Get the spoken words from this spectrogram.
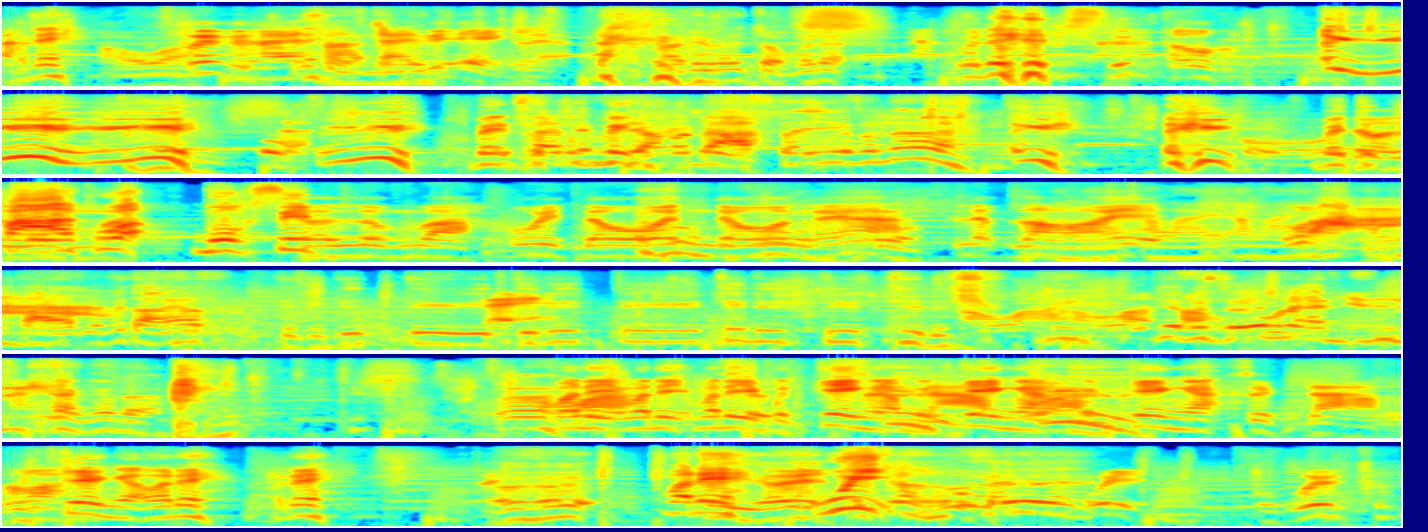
มาดิ เอาว่ะไม่มีใครสนใจพี่เอกเลยคราวนี้มันจบไปเนี่ยมาดิโอ้เออเออเออเบ็ดแทนที่มันเบ็ดจะเอาดาบตีมันเนอะเออเออเบ็ดตุกปลากูอะบวกสิบโดนลุมว่ะ อุ้ยโดนโดนเลยอะเรียบร้อย อะไรอะไรว้าตายครับยังไม่ตายครับตื้อตื้อตื้อตื้อตื้อตื้อตื้อตื้อตื้อเอาว่ะเอาว่ะอย่าไปซื้อสงแมคนนยังบินไงแข่งกันเหรอเออ มาดิมาดิมาดิเหมือนเก่งอะเหมือนเก่งอะเหมือนเก่งอะศึกดาบเหแล้วมือนว่ะเก่งอะมาดิมาดิเออเฮ้ยมาดิเฮ้ยอุ้ยเฮ้ยอุ้ยอุ้ยทุบ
